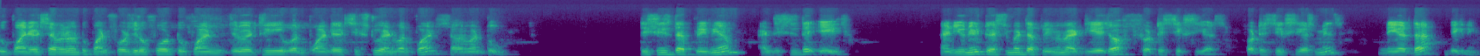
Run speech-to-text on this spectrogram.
2.871, 2.404, 2.083, 1.862, and 1.712. This is the premium and this is the age. And you need to estimate the premium at the age of 46 years. 46 years means near the beginning.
